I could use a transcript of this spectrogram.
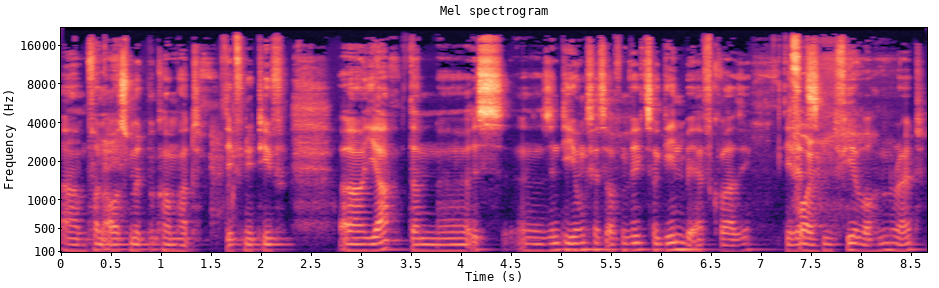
ähm, von außen mitbekommen hat, definitiv. Äh, ja, dann äh, ist, äh, sind die Jungs jetzt auf dem Weg zur GNBF quasi. Die Voll. letzten vier Wochen, right?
